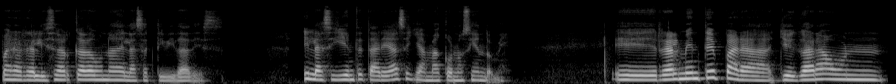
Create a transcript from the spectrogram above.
para realizar cada una de las actividades. Y la siguiente tarea se llama conociéndome. Eh, realmente para llegar a un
